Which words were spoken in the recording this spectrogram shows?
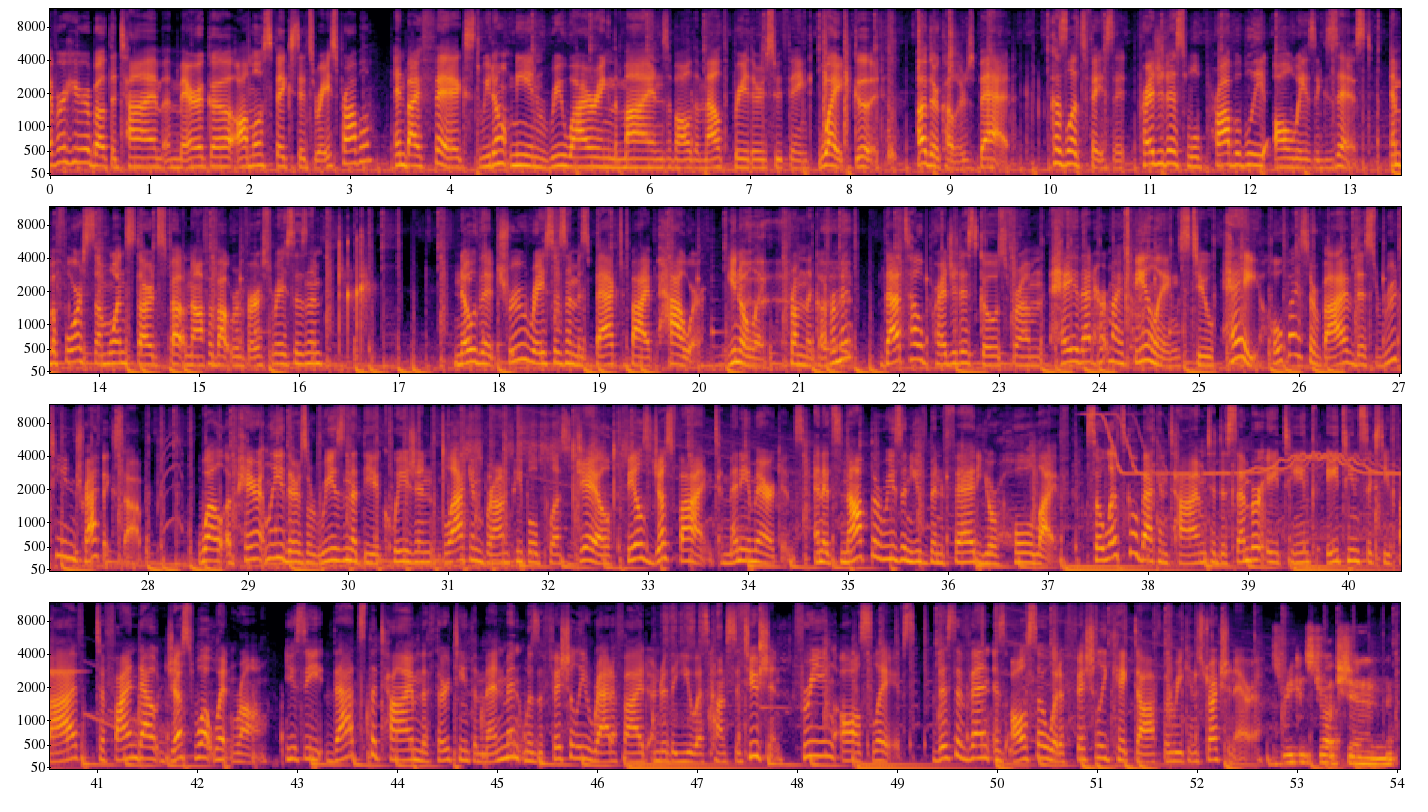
Ever hear about the time America almost fixed its race problem? And by fixed, we don't mean rewiring the minds of all the mouth breathers who think white good, other colors bad. Because let's face it, prejudice will probably always exist. And before someone starts spouting off about reverse racism, know that true racism is backed by power. You know, like from the government? That's how prejudice goes from, hey, that hurt my feelings, to, hey, hope I survive this routine traffic stop. Well, apparently there's a reason that the equation black and brown people plus jail feels just fine to many Americans, and it's not the reason you've been fed your whole life. So let's go back in time to December 18, 1865 to find out just what went wrong. You see, that's the time the 13th Amendment was officially ratified under the US Constitution, freeing all slaves. This event is also what officially kicked off the Reconstruction era. Reconstruction,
